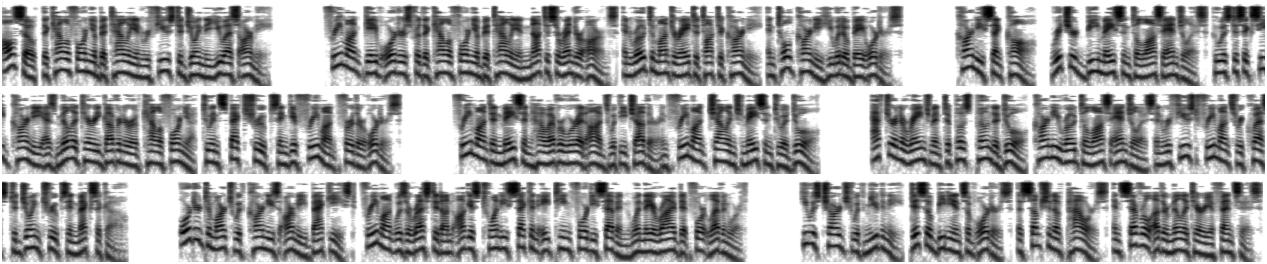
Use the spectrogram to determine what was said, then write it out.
Also, the California Battalion refused to join the U.S. Army. Fremont gave orders for the California Battalion not to surrender arms, and rode to Monterey to talk to Kearny, and told Kearny he would obey orders. Kearny sent Col. Richard B. Mason to Los Angeles, who was to succeed Kearny as military governor of California, to inspect troops and give Fremont further orders. Fremont and Mason however were at odds with each other and Fremont challenged Mason to a duel. After an arrangement to postpone the duel, Kearny rode to Los Angeles and refused Fremont's request to join troops in Mexico. Ordered to march with Kearny's army back east, Fremont was arrested on August 22, 1847 when they arrived at Fort Leavenworth. He was charged with mutiny, disobedience of orders, assumption of powers, and several other military offences.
